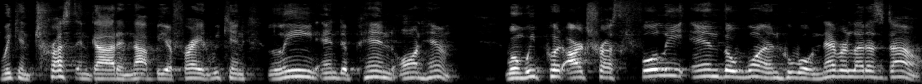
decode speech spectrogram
We can trust in God and not be afraid. We can lean and depend on Him. When we put our trust fully in the one who will never let us down,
